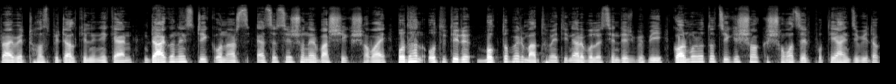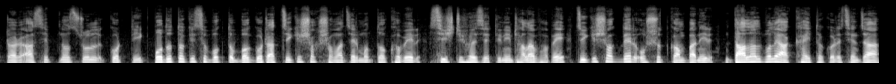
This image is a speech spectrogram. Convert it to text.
private hospital clinic and diagnostic owners অ্যাসোসিয়েশনের বার্ষিক সভায় প্রধান অতিথির বক্তব্যের মাধ্যমে তিনি আরও বলেছেন, দেশব্যাপী কর্মরত চিকিৎসক সমাজের প্রতি আইনজীবী ডক্টর আসিফ নজরুল কর্তৃক প্রদত্ত কিছু বক্তব্য গোটা চিকিৎসক সমাজের মধ্যে ক্ষোভের সৃষ্টি হয়েছে। তিনি ঢালাভাবে চিকিৎসকদের ওষুধ কোম্পানির দালাল বলে আখ্যায়িত করেছেন, যা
